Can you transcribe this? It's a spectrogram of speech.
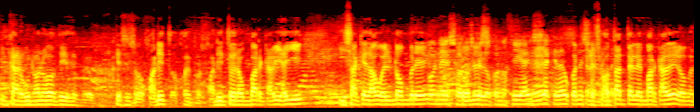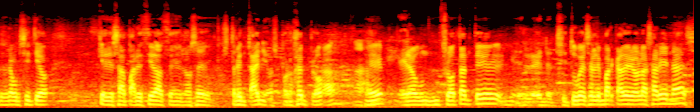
Y claro, uno no dice, pero ¿qué es eso, Juanito? pues Juanito era un bar que había allí y se ha quedado el nombre. Con eso, los que lo conocíais, se ha quedado con eso. El flotante el embarcadero, pero era un sitio que desapareció hace, no sé, 30 pues años, por ejemplo. Ah, ¿eh? Era un flotante, si tú ves el embarcadero en las arenas,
